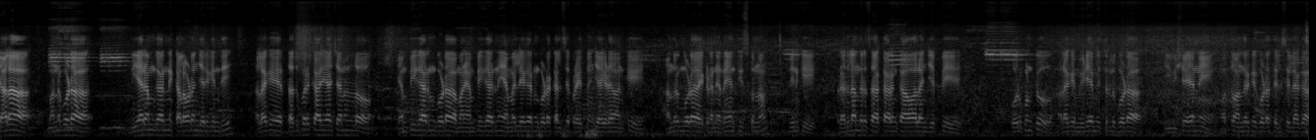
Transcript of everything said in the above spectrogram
చాలా మొన్న కూడా బీఆర్ఎం గారిని కలవడం జరిగింది. అలాగే తదుపరి కార్యాచరణలో ఎంపీ గారిని కూడా మన ఎంపీ గారిని ఎమ్మెల్యే గారిని కూడా కలిసే ప్రయత్నం చేయడానికి అందరం కూడా ఇక్కడ నిర్ణయం తీసుకున్నాం. దీనికి ప్రజలందరూ సహకారం కావాలని చెప్పి కోరుకుంటూ అలాగే మీడియా మిత్రులు కూడా ఈ విషయాన్ని మొత్తం అందరికీ కూడా తెలిసేలాగా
